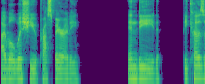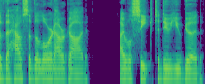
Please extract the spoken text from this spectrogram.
I will wish you prosperity. Indeed, because of the house of the Lord our God, I will seek to do you good.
